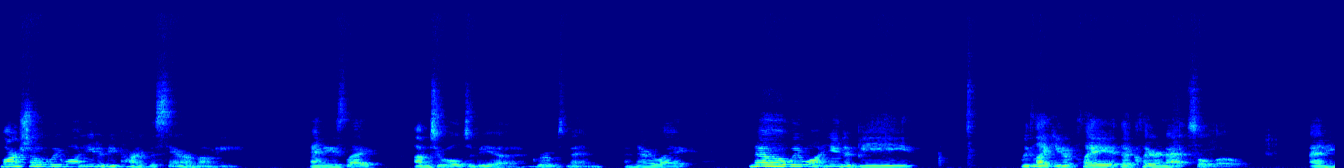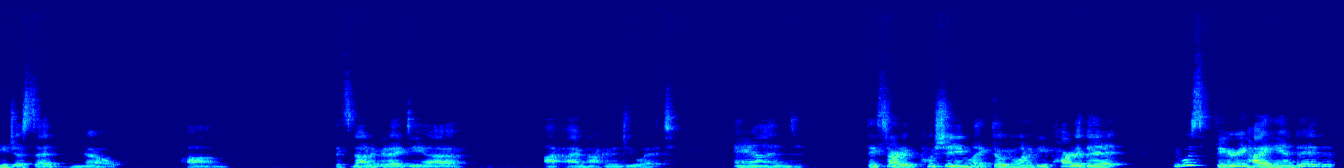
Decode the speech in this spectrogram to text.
"Marshall, we want you to be part of the ceremony." And he's like, I'm too old to be a groomsman. And they're like, no, we want you to be, we'd like you to play the clarinet solo. And he just said, no, um, it's not a good idea. I, I'm not going to do it. And they started pushing, like, don't you want to be part of it? It was very high handed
